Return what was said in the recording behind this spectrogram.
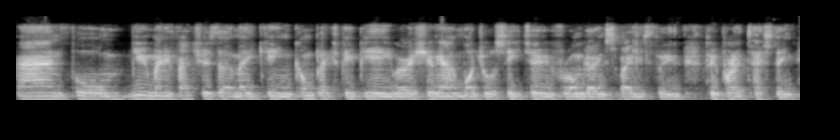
and for new manufacturers that are making complex PPE, we're issuing out Module C2 for ongoing surveillance through through product testing.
